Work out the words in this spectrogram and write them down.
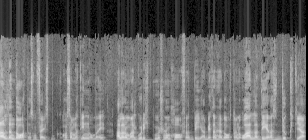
all den data som Facebook har samlat in om mig, alla de algoritmer som de har för att bearbeta den här datan och alla deras duktiga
